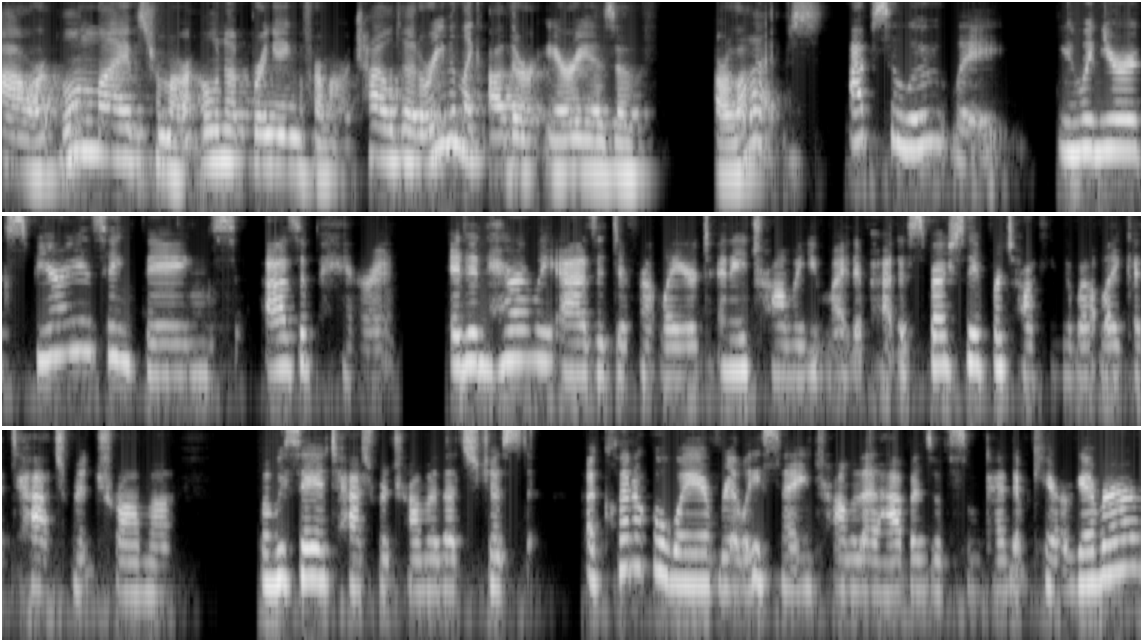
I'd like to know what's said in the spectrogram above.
our own lives, from our own upbringing, from our childhood, or even like other areas of our lives. Absolutely. When you're experiencing things as a parent, it inherently adds a different layer to any trauma you might have had, especially if we're talking about like attachment trauma. When we say attachment trauma, that's just a clinical way of really saying trauma that happens with some kind of caregiver,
